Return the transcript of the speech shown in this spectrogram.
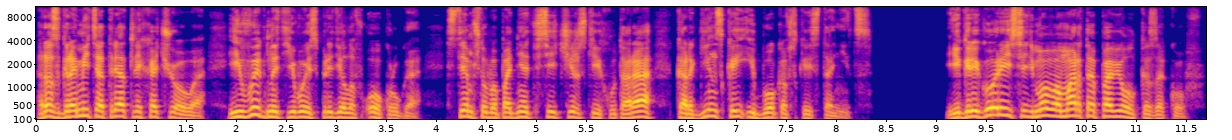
разгромить отряд Лихачева и выгнать его из пределов округа, с тем, чтобы поднять все чирские хутора Каргинской и Боковской станиц. И Григорий 7 марта повел казаков.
